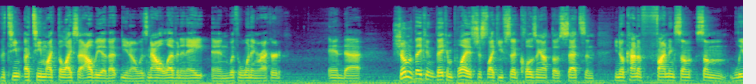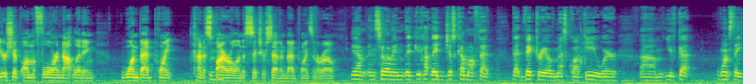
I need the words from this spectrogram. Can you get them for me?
the team a team like the likes of Albia that you know is now 11 and 8 and with a winning record and uh, show them that they can they can play it's just like you said closing out those sets and you know kind of finding some some leadership on the floor and not letting one bad point kind of mm-hmm. spiral mm-hmm. into six or seven bad points in a row yeah and so I mean they they just come off that that victory over Meskwaki where um, you've got once they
